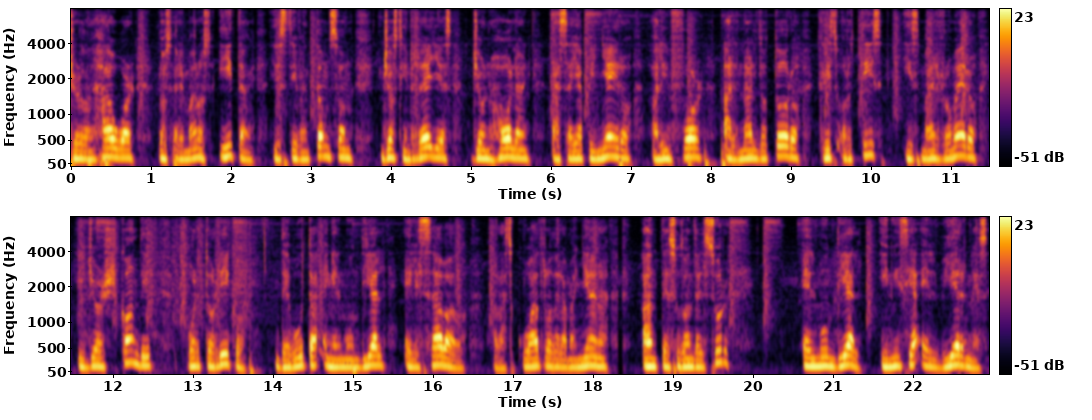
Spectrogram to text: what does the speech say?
Jordan Howard, los hermanos Ethan y Steven Thompson, Justin Reyes, John Holland, Asaya Piñeiro, Alin Ford, Arnaldo Toro, Chris Ortiz, Ismael Romero y George Condit. Puerto Rico debuta en el Mundial el sábado a las 4 de la mañana ante Sudán del Sur. El Mundial inicia el viernes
